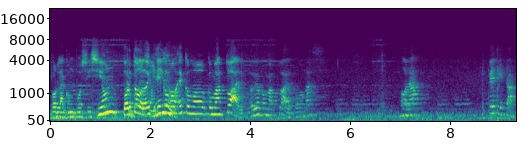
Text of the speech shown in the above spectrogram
por la composición. Por todo, es, como, es como, como actual, lo veo como actual, como más. Hola. Está.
